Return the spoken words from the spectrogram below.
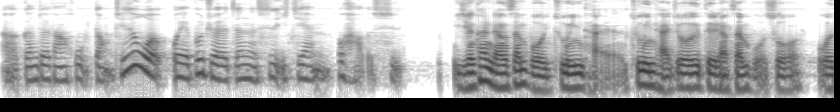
呃跟对方互动。其实我我也不觉得真的是一件不好的事。以前看梁山伯与祝英台，祝英台就会对梁山伯说：“我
